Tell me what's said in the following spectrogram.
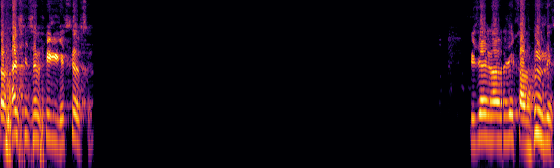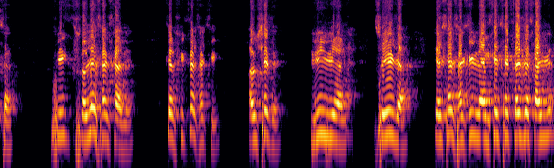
कपाशीचं फील घेतलं होतं. विदर्भामध्ये कापूस घेतात पीक सोन्यासारखं आलं. त्या पिकासाठी औषधं विविध सुविधा याच्यासाठी बँकेचं कर्ज काढलं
